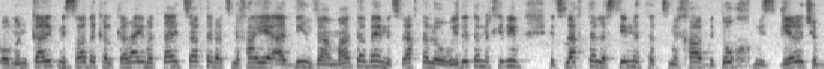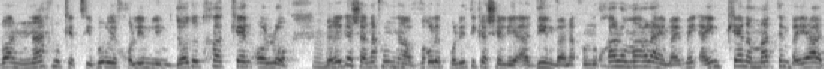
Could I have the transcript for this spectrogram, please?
או מנכ"לית משרד הכלכלה, אם אתה הצבת לעצמך יעדים ועמדת בהם, הצלחת להוריד את המחירים, הצלחת לשים את עצמך בתוך מסגרת שבו אנחנו כציבור יכולים למדוד אותך, כן או לא. ברגע שאנחנו נעבור לפוליטיקה של יעדים, ואנחנו נוכל לומר להם האם, כן עמדתם ביעד,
